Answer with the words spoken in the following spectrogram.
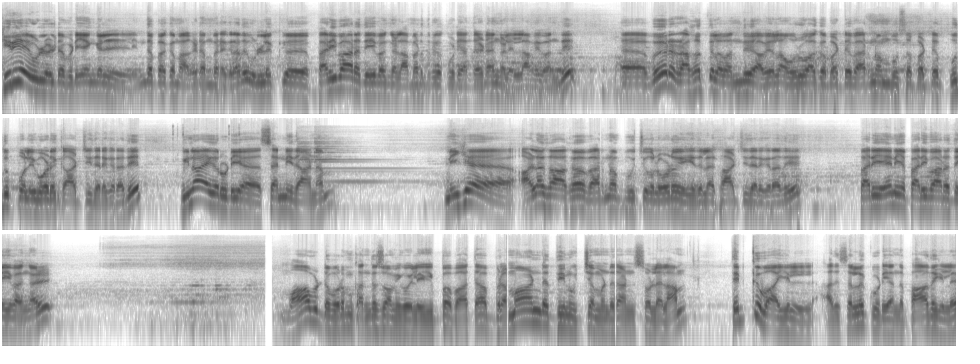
கிரியை உள்ளிட்ட விடயங்கள் இந்த பக்கமாக இடம்பெறுகிறது. உள்ளுக்கு பரிவார தெய்வங்கள் அமர்ந்திருக்கக்கூடிய அந்த இடங்கள் எல்லாமே வந்து வேறு ரகத்தில் வந்து அவையெல்லாம் உருவாக்கப்பட்டு வர்ணம் பூசப்பட்டு புதுப்பொலிவோடு காட்சி தருகிறது. விநாயகருடைய சன்னிதானம் மிக அழகாக வர்ண பூச்சிகளோடு இதில் காட்சி தருகிறது. பரி ஏனைய பரிவார தெய்வங்கள். மாவட்டபுரம் கந்தசுவாமி கோயில் இப்போ பார்த்தா பிரம்மாண்டத்தின் உச்சம் என்று தான் சொல்லலாம். தெற்கு வாயில் அது செல்லக்கூடிய அந்த பாதையில்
